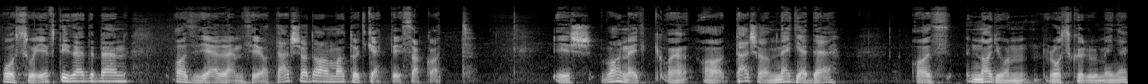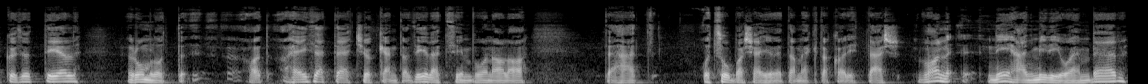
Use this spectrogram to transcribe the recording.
hosszú évtizedben az jellemzi a társadalmat, hogy ketté szakadt. És van egy a társadalom negyede az nagyon rossz körülmények között él, romlott a, a helyzete, csökkent az életszínvonala, tehát ott szóba se jöhet a megtakarítás. Van néhány millió ember,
